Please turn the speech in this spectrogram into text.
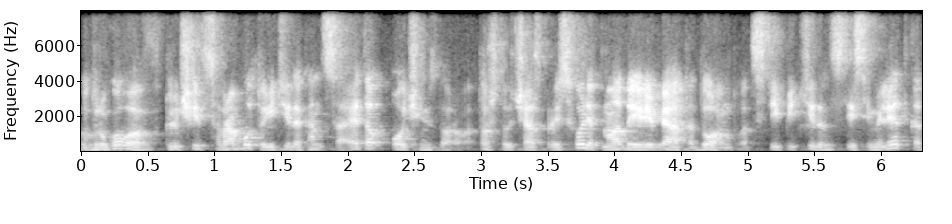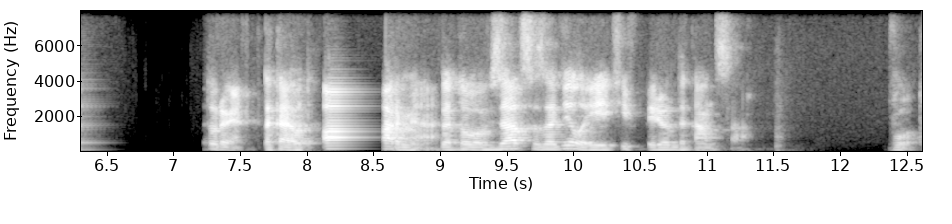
другого включиться в работу и идти до конца. Это очень здорово. То, что сейчас происходит, молодые ребята до 25-27 лет, которые такая вот армия, готова взяться за дело и идти вперед до конца. Вот.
